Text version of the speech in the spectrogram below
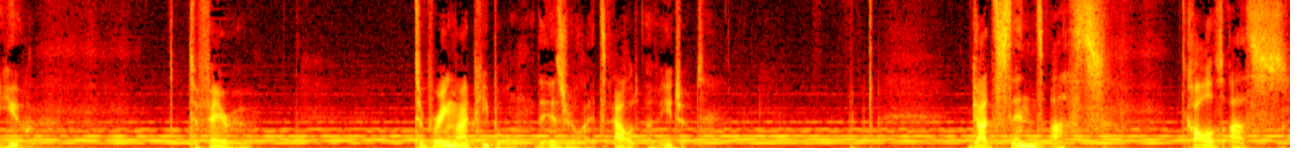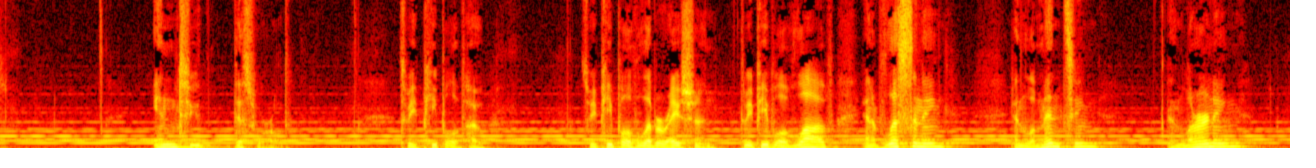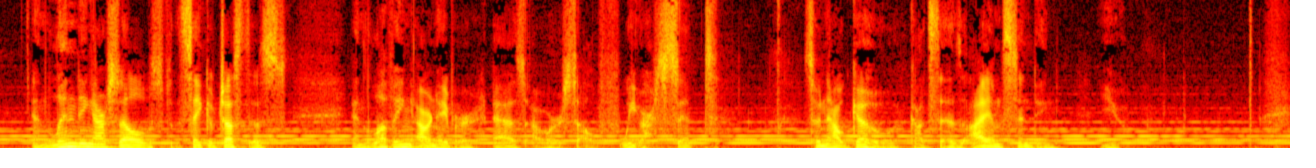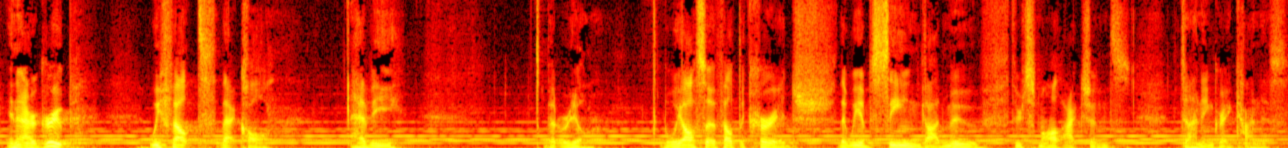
you to Pharaoh to bring my people, the Israelites, out of Egypt. God sends us, calls us into this world to be people of hope, to be people of liberation, to be people of love and of listening and lamenting and learning and lending ourselves for the sake of justice and loving our neighbor as ourself. We are sent. So now go, God says, I am sending you. In our group, we felt that call heavy but real. But we also felt the courage that we have seen God move through small actions done in great kindness.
